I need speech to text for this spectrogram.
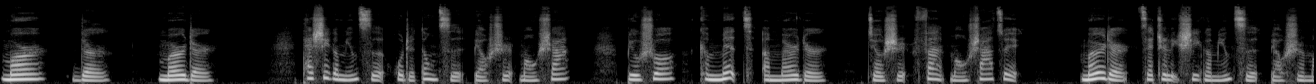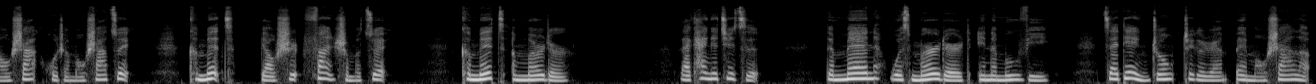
murder，murder。它是一个名词或者动词，表示谋杀。比如说 commit a murder。 就是犯谋杀罪，murder 在这里是一个名词，表示谋杀或者谋杀罪。commit 表示犯什么罪，commit a murder。来看一个句子：The man was murdered in a movie。在电影中，这个人被谋杀了。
